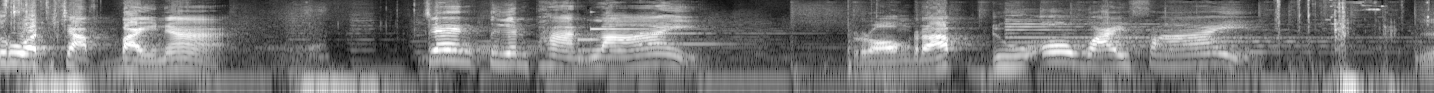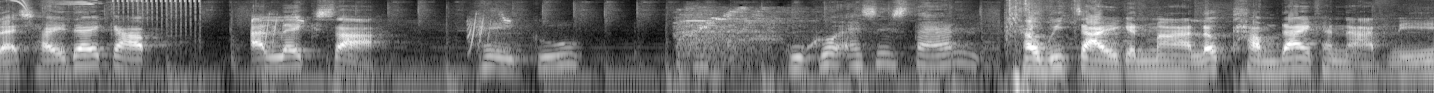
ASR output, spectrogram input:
ตรวจจับใบหน้า แจ้งเตือนผ่านไลน์รองรับ Duo Wi-Fi และใช้ได้กับ Alexa Hey Google Google Assistant ถ้าวิจัยกันมาแล้วทำได้ขนาดนี้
